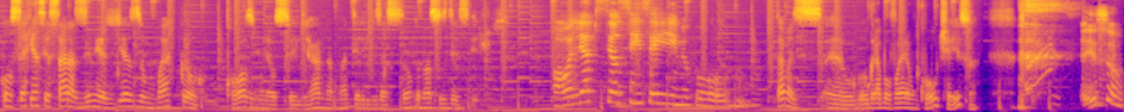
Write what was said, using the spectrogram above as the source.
conseguem acessar as energias do macrocosmo e auxiliar na materialização dos nossos desejos. Olha pseudociência aí, meu povo. Tá, mas é, o, o Grabovoi era um coach, é isso? É isso?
